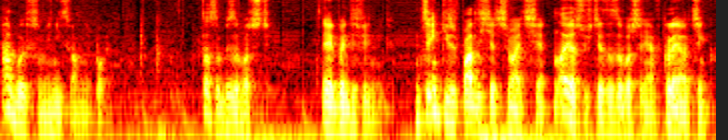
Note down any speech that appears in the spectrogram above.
albo w sumie nic wam nie powiem. To sobie zobaczycie, jak będzie filmik. Dzięki, że wpadliście, trzymajcie się. No i oczywiście do zobaczenia w kolejnym odcinku.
